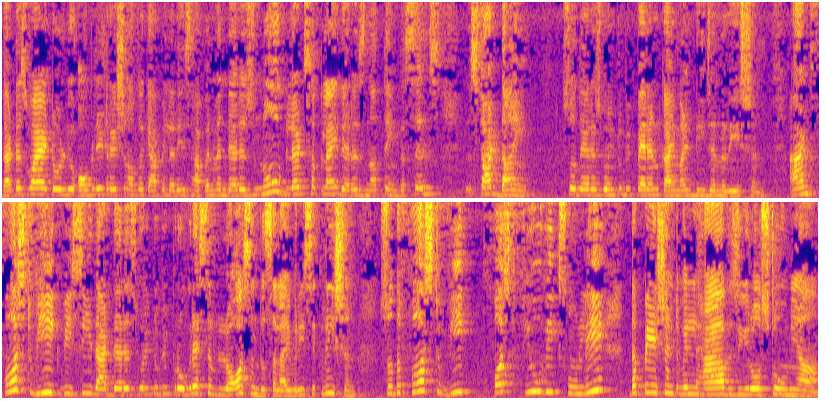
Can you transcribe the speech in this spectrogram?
That is why I told you obliteration of the capillaries happen. When there is no blood supply, there is nothing. The cells start dying. So there is going to be parenchymal degeneration. And first week we see that there is going to be progressive loss in the salivary secretion. So the first week first few weeks only the patient will have xerostomia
